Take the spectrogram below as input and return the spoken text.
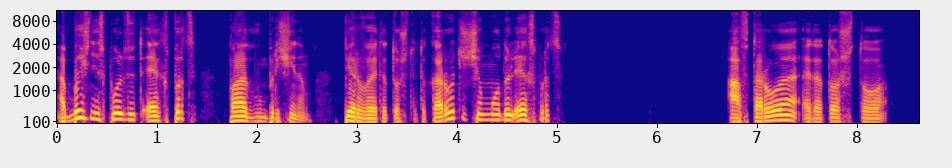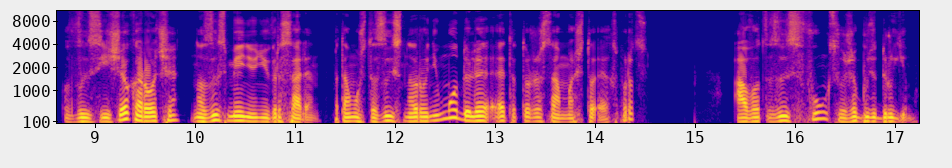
Обычно используют exports по двум причинам. Первое это то, что это короче, чем модуль exports. А второе это то, что this еще короче, но this менее универсален, потому что this на уровне модуля это то же самое, что exports, а вот this функция уже будет другим.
